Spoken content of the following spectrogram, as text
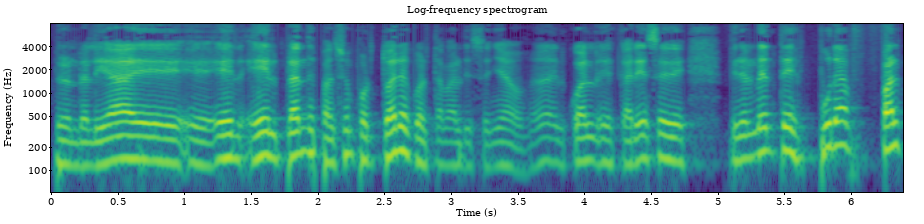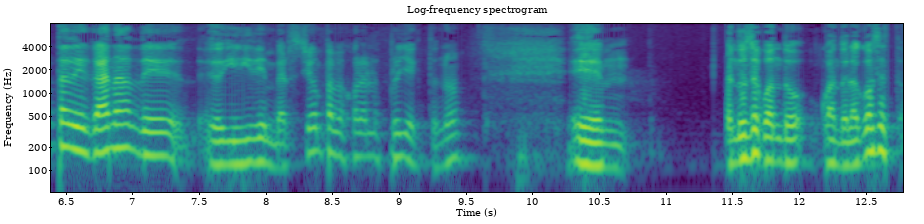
pero en realidad eh, es, el plan de expansión portuaria el cual está mal diseñado, ¿eh? el cual eh, carece de, finalmente es pura falta de ganas de, y de inversión para mejorar los proyectos, ¿no? entonces cuando, cuando la cosa... Está,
